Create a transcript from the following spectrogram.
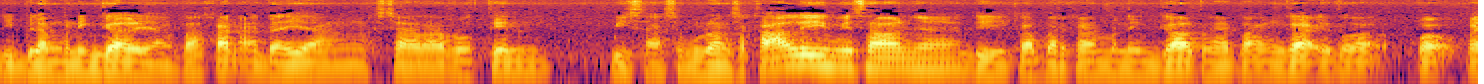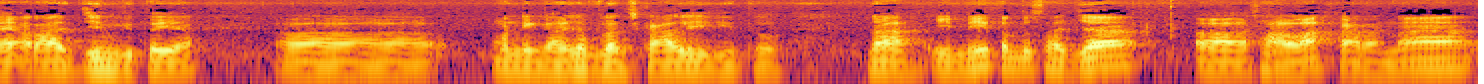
dibilang meninggal ya. Bahkan ada yang secara rutin bisa sebulan sekali misalnya dikabarkan meninggal ternyata enggak itu kok kayak rajin gitu ya e, meninggalnya bulan sekali gitu. Nah ini tentu saja e, salah karena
